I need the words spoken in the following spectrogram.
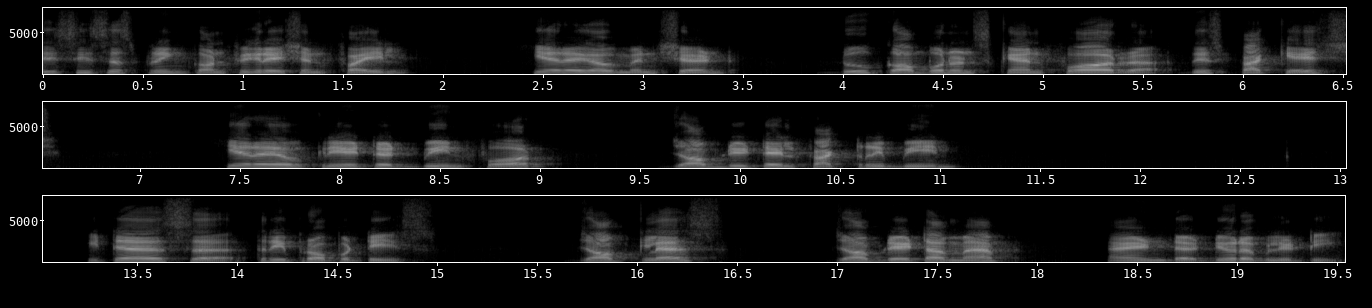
This is a Spring configuration file. Here I have mentioned do component scan for uh, this package. Here I have created bean for job detail factory bean. It has uh, three properties job class, job data map and uh, durability.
